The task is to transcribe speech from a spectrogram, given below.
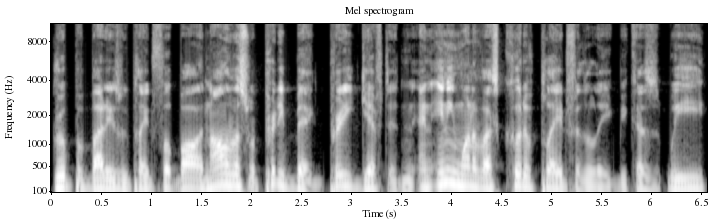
group of buddies. We played football, and all of us were pretty big, pretty gifted, and, and any one of us could have played for the league because we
